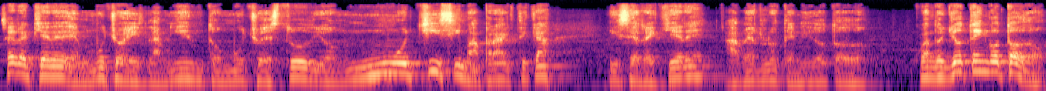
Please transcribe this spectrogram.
se requiere de mucho aislamiento, mucho estudio, muchísima práctica y se requiere haberlo tenido todo. Cuando yo tengo todo,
